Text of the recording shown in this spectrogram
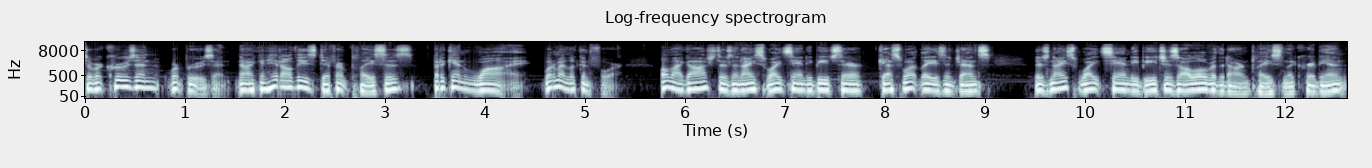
So we're cruising, we're bruising. Now I can hit all these different places, but again, why? What am I looking for? Oh my gosh, there's a nice white sandy beach there. Guess what, ladies and gents? There's nice white sandy beaches all over the darn place in the Caribbean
